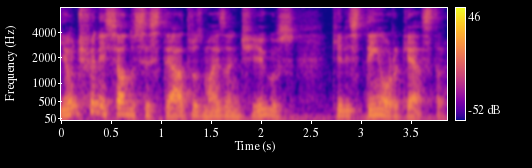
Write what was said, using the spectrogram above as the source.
E é um diferencial desses teatros mais antigos que eles têm orquestra.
